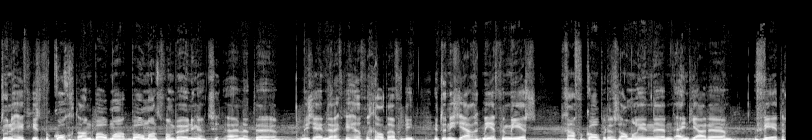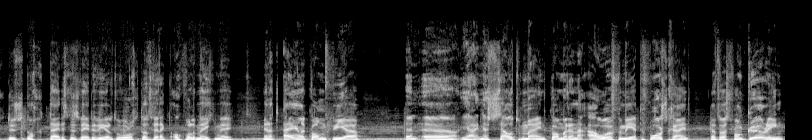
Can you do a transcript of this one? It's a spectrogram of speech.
Toen heeft hij het verkocht aan Boma, Bomans van Beuningen. Aan het eh, museum. Daar heeft hij heel veel geld aan verdiend. En toen is hij eigenlijk meer Vermeers gaan verkopen. Dat was allemaal in eh, eind jaren 40. Dus nog tijdens de Tweede Wereldoorlog. Dat werkt ook wel een beetje mee. En uiteindelijk kwam via een, eh, ja, in een zoutmijn kwam er een oude Vermeer tevoorschijn. Dat was van Geuring.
